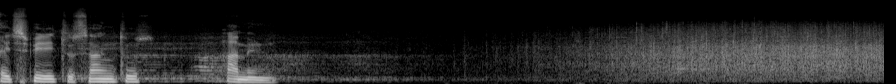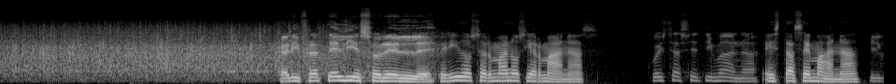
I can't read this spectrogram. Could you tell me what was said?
et Spiritus Sanctus. Amen. Cari fratelli e sorelle, Queridos hermanos y hermanas, Esta semana, el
